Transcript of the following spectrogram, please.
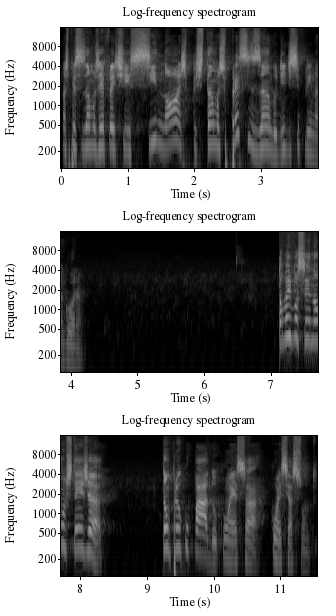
nós precisamos refletir se nós estamos precisando de disciplina agora. Talvez você não esteja tão preocupado com, essa, com esse assunto.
